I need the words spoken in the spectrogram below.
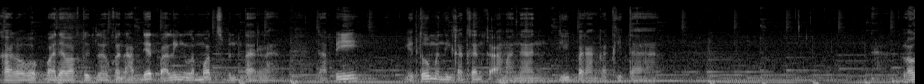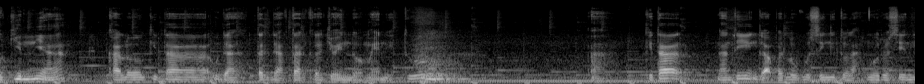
Kalau pada waktu dilakukan update paling lemot sebentar lah. Tapi itu meningkatkan keamanan di perangkat kita. Loginnya kalau kita udah terdaftar ke join domain itu uh, kita nanti nggak perlu pusing itulah ngurusin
